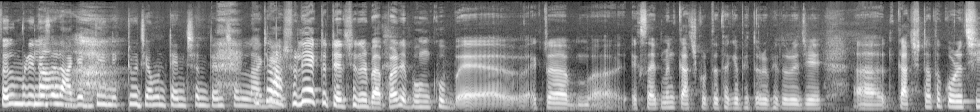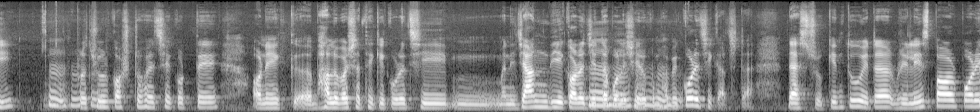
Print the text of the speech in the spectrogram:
ফিল্ম রিলিজের আগের দিন একটু যেমন টেনশন টেনশন লাগে। আসলে একটা টেনশনের ব্যাপার এবং খুব একটা এক্সাইটমেন্ট কাজ করতে থাকে ভেতরে ভেতরে যে কাজটা তো করেছি প্রচুর কষ্ট হয়েছে করতে অনেক ভালোবাসা থেকে করেছি মানে জান দিয়ে করা যেটা বলে সেরকম ভাবে করেছি কাজটা। দ্যাটস ট্রু কিন্তু এটা রিলিজ পাওয়ার পরে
